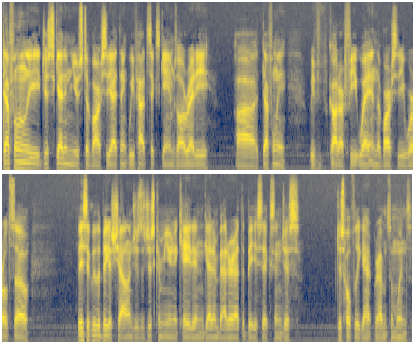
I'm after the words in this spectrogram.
definitely just getting used to varsity. I think we've had six games already. Uh, definitely, we've got our feet wet in the varsity world. So basically, the biggest challenge is just communicating, getting better at the basics, and just just hopefully get, grabbing some wins.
